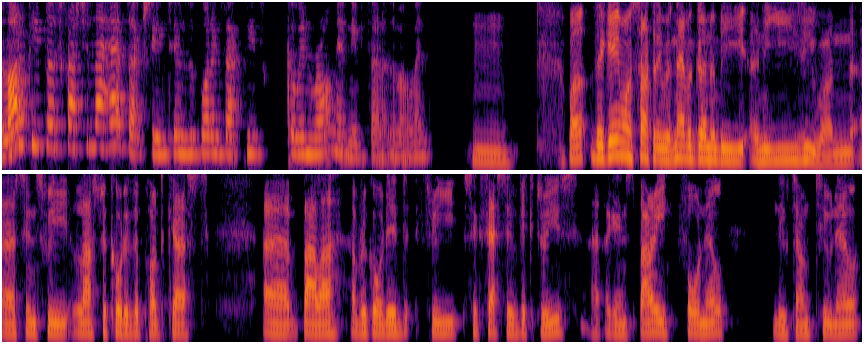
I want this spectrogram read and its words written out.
a lot of people are scratching their heads actually in terms of what exactly is going wrong at Newtown at the moment. Hmm. Well, the game on Saturday was never going to be an easy one. Uh, since we last recorded the podcast, uh, Bala have recorded three successive victories uh, against Barry 4 0, Newtown 2 0,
